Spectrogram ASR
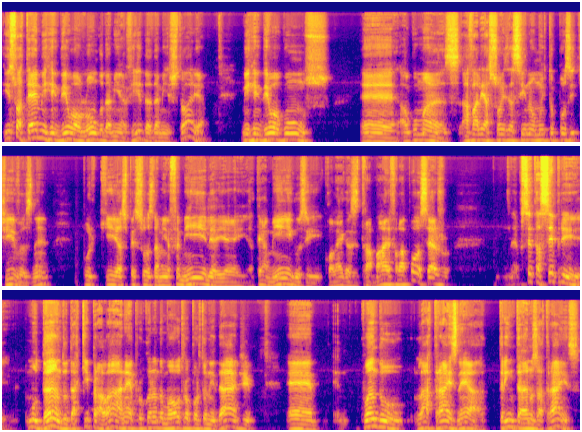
Isso até me rendeu ao longo da minha vida, da minha história, me rendeu alguns é, algumas avaliações assim não muito positivas, né? Porque as pessoas da minha família e, e até amigos e colegas de trabalho falaram: "Pô, Sérgio, você está sempre mudando daqui para lá, né? Procurando uma outra oportunidade. É, quando lá atrás, né? Há 30 anos atrás,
